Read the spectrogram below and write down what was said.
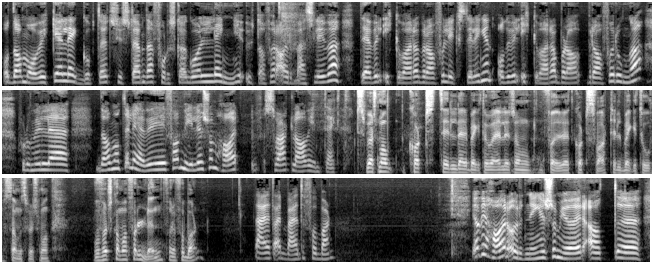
Og da må vi ikke legge opp til et system der folk skal gå lenge utafor arbeidslivet. Det vil ikke være bra for likestillingen, og det vil ikke være bra for unga. For de vil eh, da måtte leve i familier som har svært lav inntekt. Spørsmål kort til dere begge to, eller som fordrer et kort svar til begge to. Samme spørsmål. Hvorfor skal man få lønn for å få barn? Det er et arbeid å få barn. Ja, Vi har ordninger som gjør at uh,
